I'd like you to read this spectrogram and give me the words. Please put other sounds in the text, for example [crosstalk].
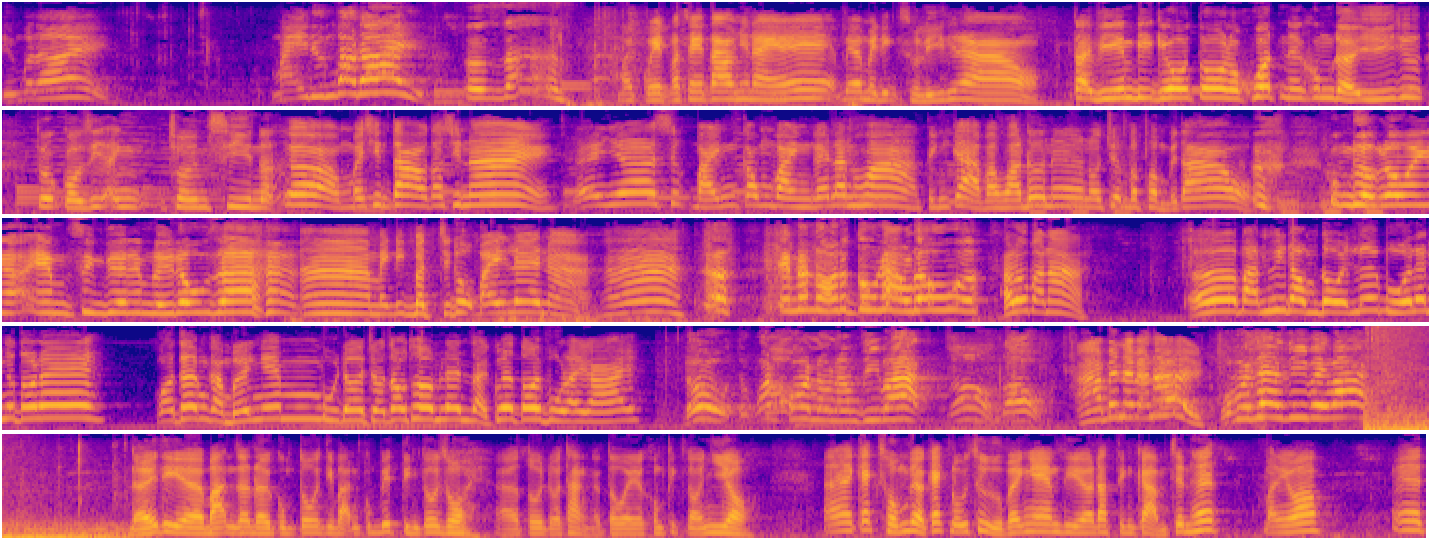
Đứng vào đây. Mày đứng vào đây. Ờ dạ. Mày quẹt vào xe tao như này ấy Bây giờ mày định xử lý thế nào? Tại vì em bị cái ô tô nó khuất nên không để ý chứ. Tôi có gì anh cho em xin ạ. Cơ, mày xin tao, tao xin ai? Đây nhá, sức bánh, cong vành, gãy lan hoa Tính cả vào hóa đơn ấy, nói chuyện vật phẩm với tao. Không được đâu anh ạ Em sinh viên em lấy đâu ra? À, mày định bật chế độ bay lên à? Ha? à, Em đã nói được câu nào đâu Alo bạn à? Ờ, bạn huy động đội lưỡi búa lên cho tôi đi Gọi thêm cả mấy anh em bùi đời chợ rau thơm lên giải quyết cho tôi vụ này gái. Đâu, tao bắt con nào làm gì bạn? Đâu, đâu? À bên này bạn ơi. Có vấn đề gì vậy bạn? Đấy thì ờ, bạn ra đời cùng tôi thì bạn cũng biết tính tôi rồi. À, Tôi nói thẳng là tôi không thích nói nhiều. À, Cách sống và cách đối xử với anh em thì ờ, đặt tình cảm trên hết. Bạn hiểu không?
